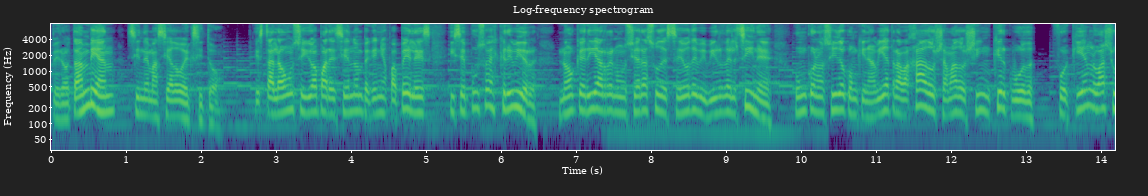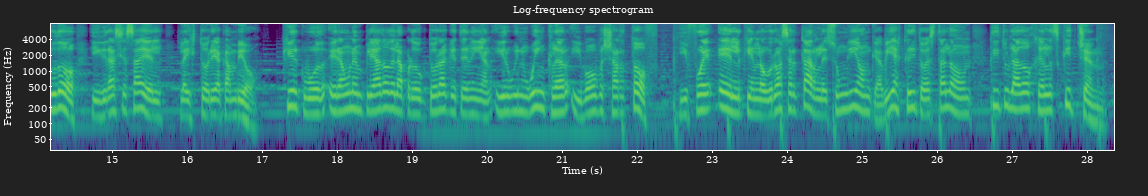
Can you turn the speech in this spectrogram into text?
pero también sin demasiado éxito. Stallone siguió apareciendo en pequeños papeles y se puso a escribir. No quería renunciar a su deseo de vivir del cine. Un conocido con quien había trabajado, llamado Jim Kirkwood, fue quien lo ayudó y gracias a él la historia cambió. Kirkwood era un empleado de la productora que tenían Irwin Winkler y Bob Chartoff, y fue él quien logró acercarles un guion que había escrito Stallone titulado Hell's Kitchen.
